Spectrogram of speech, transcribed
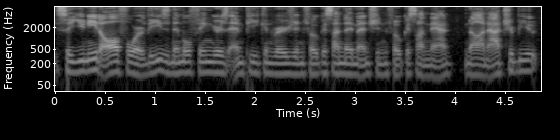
So you need all four of these, Nimble Fingers, MP Conversion, Focus on Dimension, Focus on Non-Attribute,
